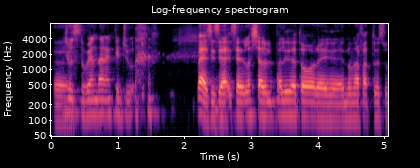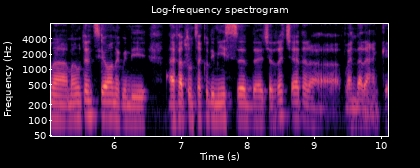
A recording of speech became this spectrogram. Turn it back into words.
Eh. Giusto, puoi andare anche giù. Beh, sì, se, se hai lasciato il validatore non ha fatto nessuna manutenzione, quindi hai fatto un sacco di missed, eccetera, eccetera, puoi andare anche,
